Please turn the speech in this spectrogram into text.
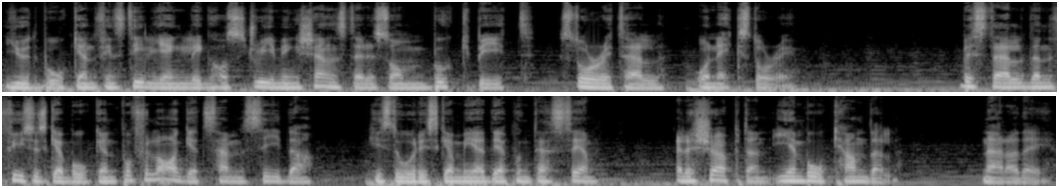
Ljudboken finns tillgänglig hos streamingtjänster som Bookbeat, Storytel och Nextory. Beställ den fysiska boken på förlagets hemsida historiskamedia.se eller köp den i en bokhandel nära dig.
